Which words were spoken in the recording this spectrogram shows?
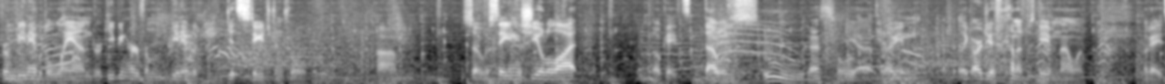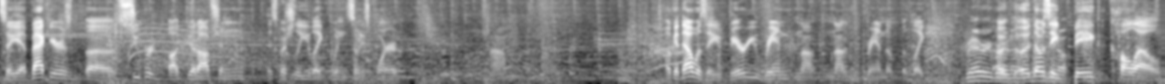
from being able to land or keeping her from being able to get stage control. Um, so staying in shield a lot. Okay, that was ooh, that's horrible. yeah. I mean, like RGF kind of just gave him that one. Okay, so yeah, back air is uh, super uh, good option, especially like when somebody's cornered. Um, okay, that was a very random, not not random, but like Very, uh, very. uh, that was a know. big call out.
